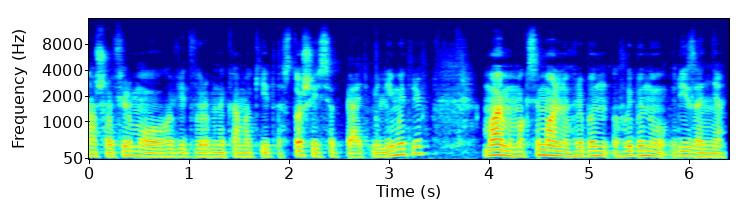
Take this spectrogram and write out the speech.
нашого фірмового від виробника Makita 165 мм. Маємо максимальну глибину різання,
